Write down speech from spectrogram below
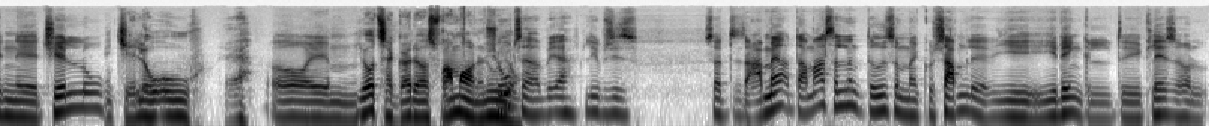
En øh, cello, En Jello, oh, ja. og øhm, Jota gør det også fremragende nu jo. Shota, ja, lige præcis. Så der er, der er meget talent derude, som man kunne samle i, i et enkelt øh, klassehold.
